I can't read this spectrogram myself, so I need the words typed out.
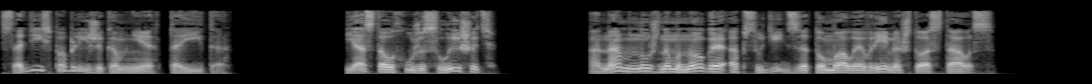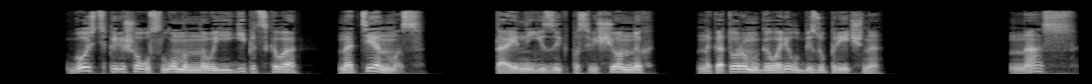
Садись поближе ко мне, Таита. Я стал хуже слышать, а нам нужно многое обсудить за то малое время, что осталось. Гость перешел с ломанного египетского на тенмос, тайный язык посвященных, на котором говорил безупречно. Нас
